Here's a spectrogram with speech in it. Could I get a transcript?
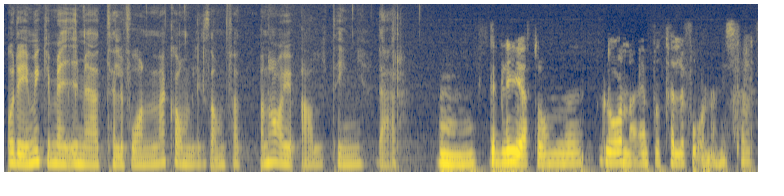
och det är mycket med, i och med att telefonerna kom, liksom, för att man har ju allting där. Mm. Det blir att de rånar en på telefonen istället.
